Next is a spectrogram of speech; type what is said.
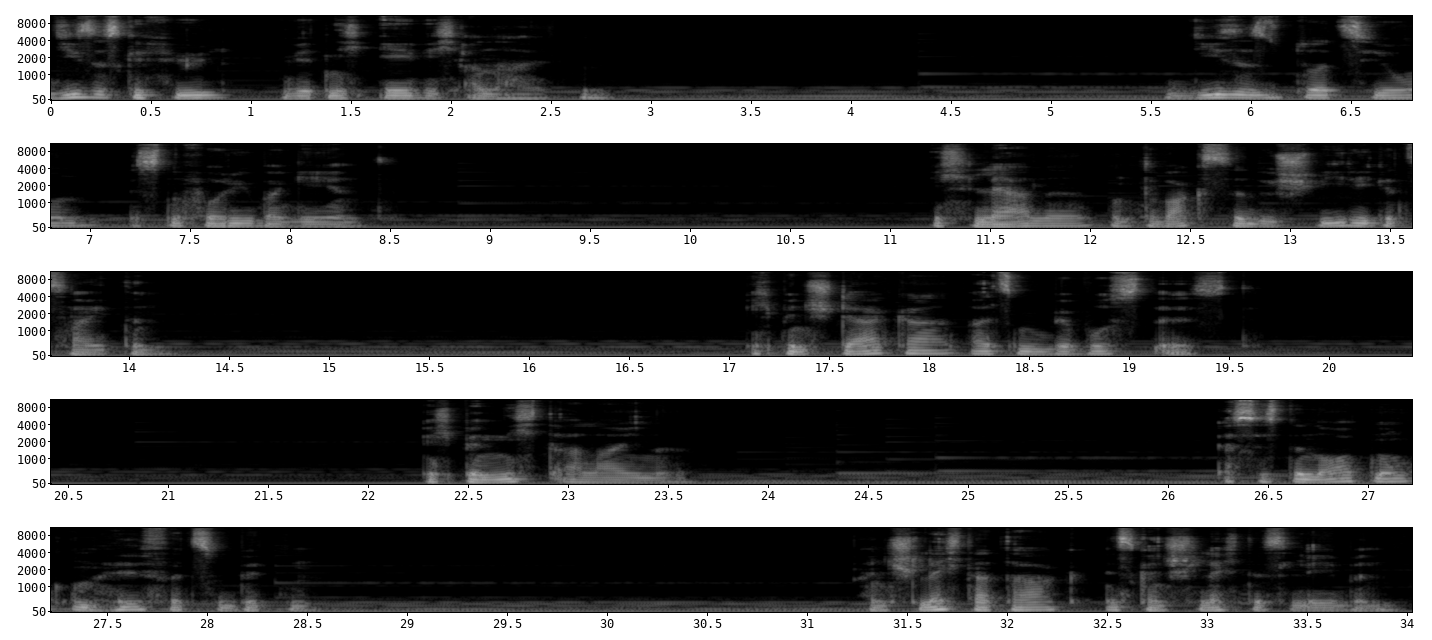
Dieses Gefühl wird nicht ewig anhalten. Diese Situation ist nur vorübergehend. Ich lerne und wachse durch schwierige Zeiten. Ich bin stärker, als mir bewusst ist. Ich bin nicht alleine. Es ist in Ordnung, um Hilfe zu bitten. Ein schlechter Tag ist kein schlechtes Leben.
